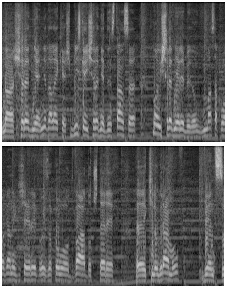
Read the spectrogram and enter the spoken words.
na średnie, niedalekie, bliskie i średnie dystanse, no i średnie ryby. No, masa poławianych dzisiaj ryb jest około 2 do 4 e, kg, więc e,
